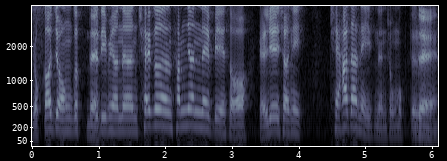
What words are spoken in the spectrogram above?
몇 가지 언급드리면은 최근 3년 대비해서 밸류에이션이 최하단에 있는 종목들 네.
